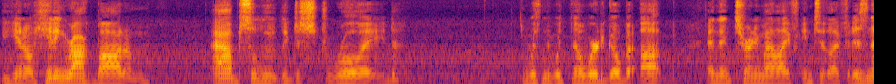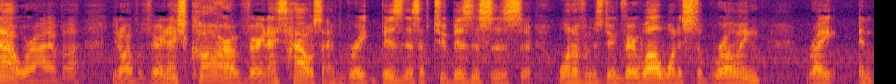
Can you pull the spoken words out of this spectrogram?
you know, hitting rock bottom, absolutely destroyed, with with nowhere to go but up and then turning my life into the life it is now where I have a you know I have a very nice car, I have a very nice house, I have a great business, I have two businesses, uh, one of them is doing very well, one is still growing, right? And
